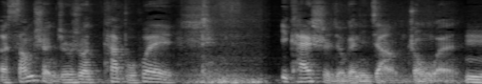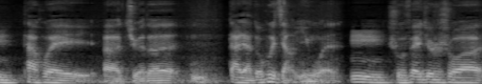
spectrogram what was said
assumption 就是说他不会。一开始就跟你讲中文，嗯。他会呃觉得嗯大家都会讲英文，嗯。除非就是说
